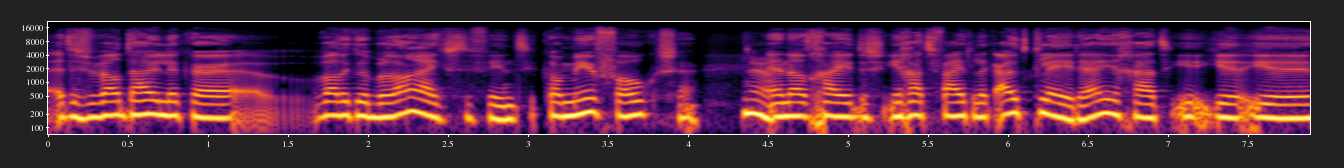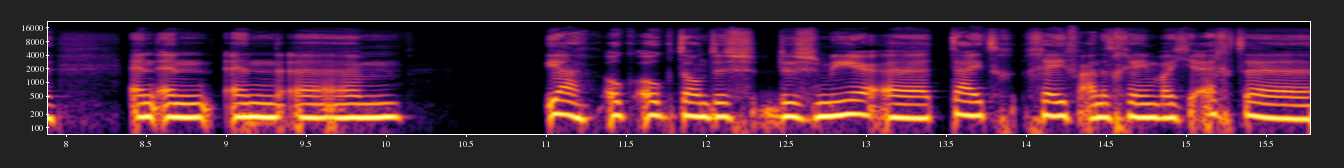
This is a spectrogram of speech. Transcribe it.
het is wel duidelijker wat ik het belangrijkste vind. Ik kan meer focussen. Ja. En dat ga je dus, je gaat feitelijk uitkleden. Hè? Je gaat je. je, je en, en, en um, ja, ook, ook dan dus, dus meer eh, tijd geven aan hetgeen wat je echt, eh,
